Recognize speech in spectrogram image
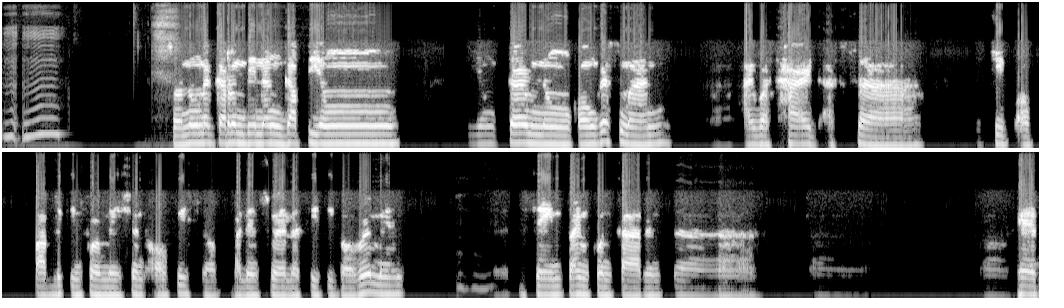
Mm-mm. So nung nagkaroon din ng gap yung yung term ng congressman, I was hired as uh, the chief of public information office of Valenzuela City Government. Mhm. At the same time, concurrent uh, uh, uh, head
